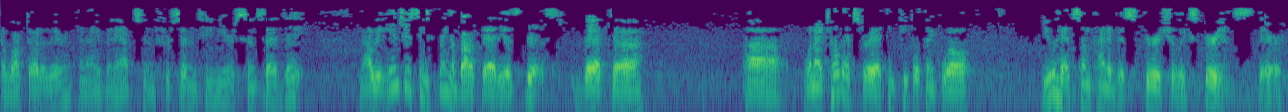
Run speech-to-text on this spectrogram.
I walked out of there, and I have been absent for 17 years since that day. Now, the interesting thing about that is this that uh, uh, when I tell that story, I think people think, well, you had some kind of a spiritual experience there.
